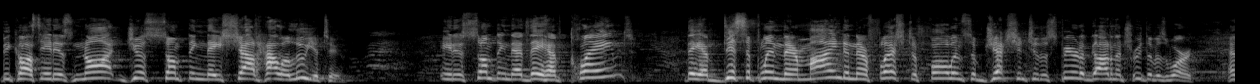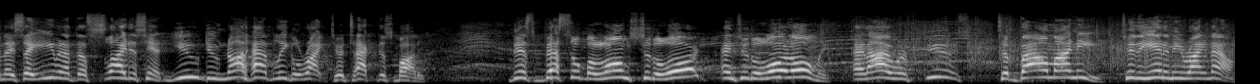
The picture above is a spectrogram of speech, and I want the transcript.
Because it is not just something they shout hallelujah to, it is something that they have claimed. They have disciplined their mind and their flesh to fall in subjection to the Spirit of God and the truth of His Word. And they say, even at the slightest hint, you do not have legal right to attack this body. This vessel belongs to the Lord and to the Lord only. And I refuse to bow my knee to the enemy right now.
